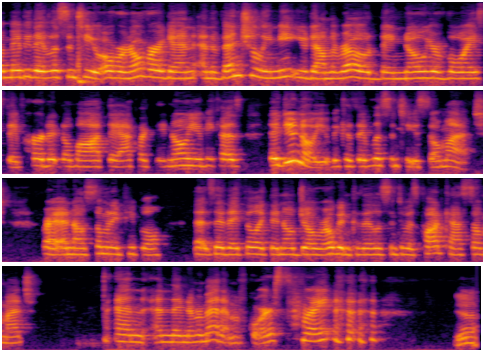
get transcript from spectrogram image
But maybe they listen to you over and over again and eventually meet you down the road. They know your voice, they've heard it a lot, they act like they know you because they do know you because they've listened to you so much. Right. I know so many people that say they feel like they know Joe Rogan because they listen to his podcast so much and and they've never met him of course right yeah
